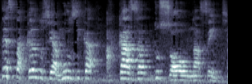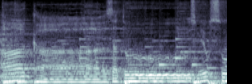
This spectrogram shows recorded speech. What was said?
destacando-se a música A Casa do Sol Nascente. A casa dos meus sonhos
